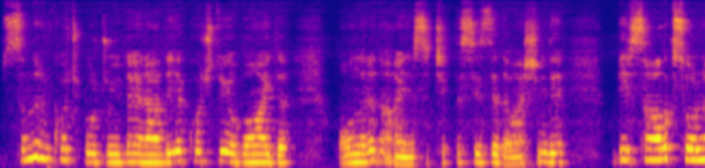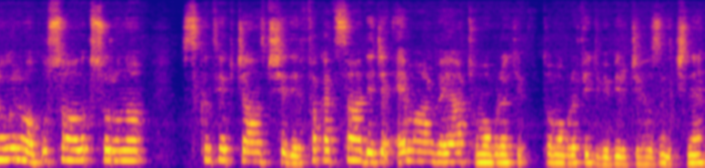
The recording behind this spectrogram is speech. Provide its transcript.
sanırım Koç burcuydu herhalde ya Koç diyor boğaydı. Onlara da aynısı çıktı, sizde de var. Şimdi bir sağlık sorunu var ama bu sağlık sorunu sıkıntı yapacağınız bir şey değil. Fakat sadece MR veya tomografi, tomografi gibi bir cihazın içine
